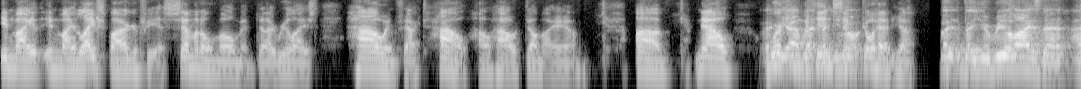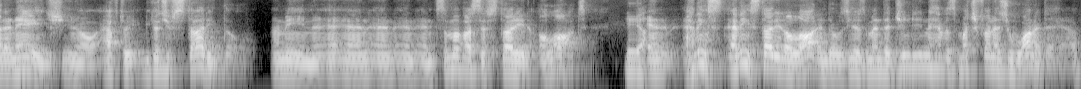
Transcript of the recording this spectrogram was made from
in my in my life's biography, a seminal moment that I realized how, in fact, how, how, how dumb I am. Um, now working yeah, within you know, go ahead, yeah. But but you realize that at an age, you know, after because you've studied though. I mean, and and and and some of us have studied a lot yeah. And having having studied a lot in those years meant that you didn't have as much fun as you wanted to have.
